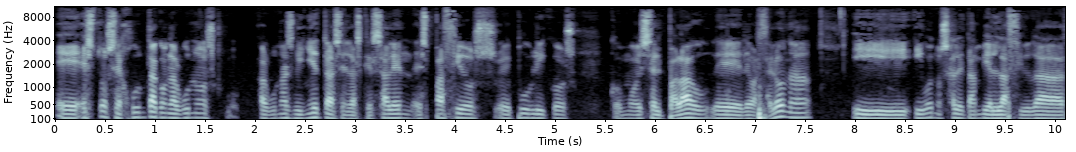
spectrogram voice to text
Eh, esto se junta con algunos, algunas viñetas en las que salen espacios eh, públicos como es el Palau de Barcelona y, y, bueno, sale también la ciudad,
